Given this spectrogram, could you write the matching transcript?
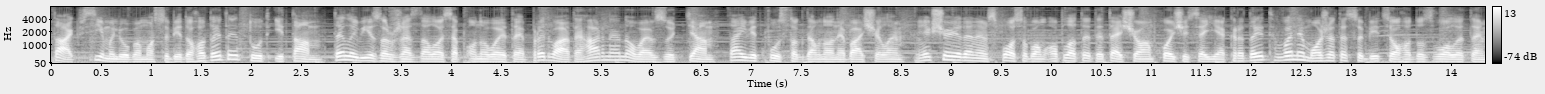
Так, всі ми любимо собі догодити тут і там. Телевізор вже здалося б оновити, придбати гарне нове взуття. Та й відпусток давно не бачили. Якщо єдиним способом оплатити те, що вам хочеться, є кредит, ви не можете собі цього дозволити.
